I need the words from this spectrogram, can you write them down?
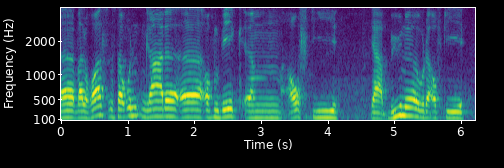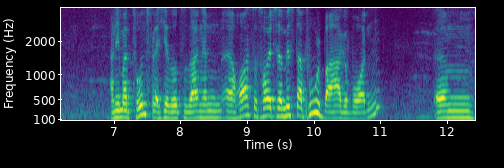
weil Horst ist da unten gerade äh, auf dem Weg ähm, auf die ja, Bühne oder auf die Animationsfläche sozusagen. Denn äh, Horst ist heute Mr. Poolbar geworden. Ähm,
